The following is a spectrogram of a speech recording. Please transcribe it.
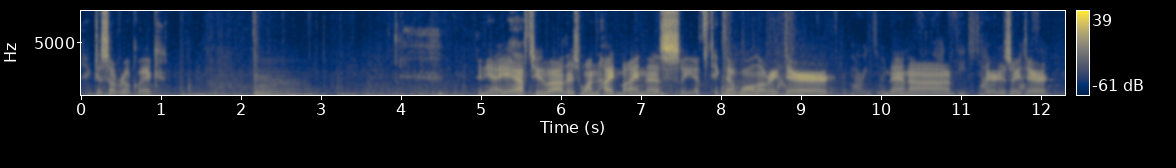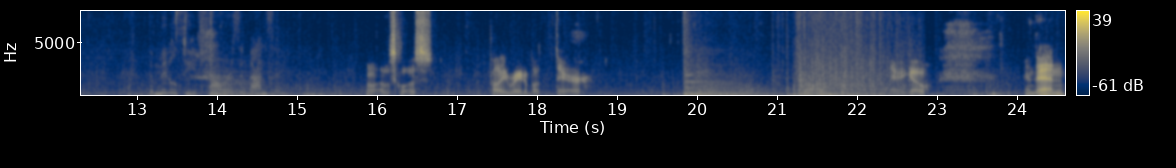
Take this out real quick. Then yeah, you have to, uh, there's one hiding behind this, so you have to take that wall out right there. And then, uh, there it is right there. The middle siege tower is advancing. Oh, that was close. Probably right about there. Go. And then,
